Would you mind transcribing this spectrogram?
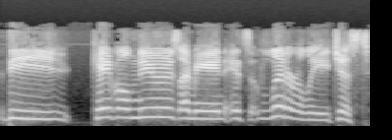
the cable news, I mean, it's literally just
